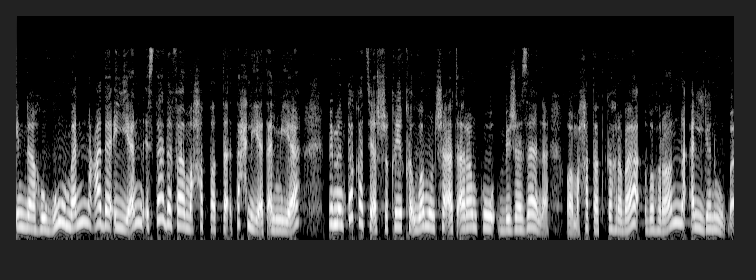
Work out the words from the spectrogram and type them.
إن هجوما عدائيا استهدف محطة تحلية المياه بمنطقة الشقيق ومنشأة أرامكو بجازان ومحطة كهرباء ظهران الجنوب.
